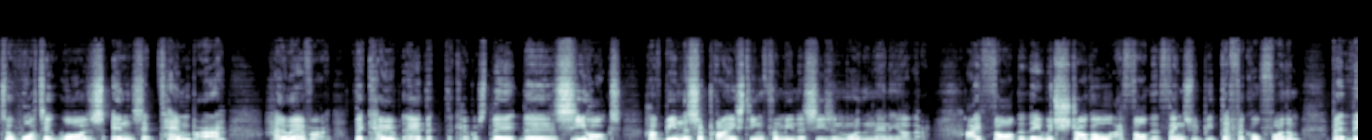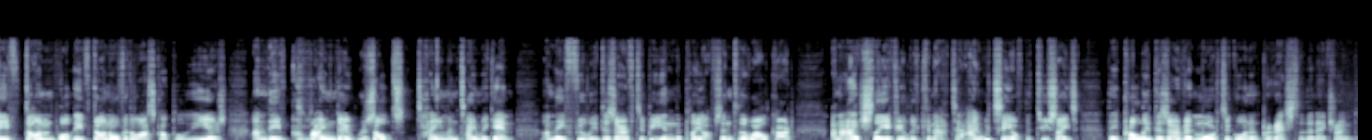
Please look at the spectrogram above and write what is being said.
to what it was in September. However, the cow, uh, the, the Cowboys, the the Seahawks have been the surprise team for me this season more than any other. I thought that they would struggle. I thought that things would be difficult for them, but they've done what they've done over the last couple of years, and they've ground out results time and time again, and they fully deserve to be in the playoffs, into the wild card. And actually, if you're looking at it, I would say of the two sides, they probably deserve it more to go on and progress to the next round.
